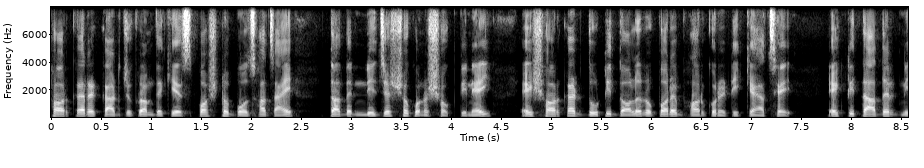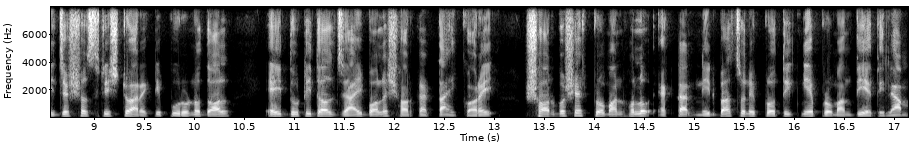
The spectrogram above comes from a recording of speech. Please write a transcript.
সরকারের কার্যক্রম দেখে স্পষ্ট বোঝা যায়, তাদের নিজস্ব কোনো শক্তি নেই। এই সরকার দুটি দলের উপরে ভর করে টিকে আছে। একটি তাদের নিজস্ব সৃষ্ট, আরেকটি পুরনো দল। এই দুটি দল যাই বলে সরকার তাই করে। সর্বশেষ প্রমাণ হলো একটা নির্বাচনী প্রতীক নিয়ে প্রমাণ দিয়ে দিলাম।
